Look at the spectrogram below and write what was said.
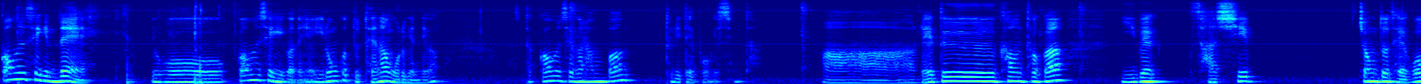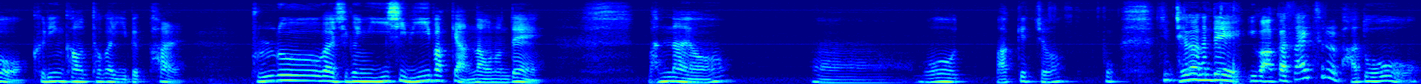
검은색인데 이거 검은색이거든요. 이런 것도 되나 모르겠네요. 일단 검은색을 한번 들이대 보겠습니다. 아 red 카운터가 240 정도 되고 green 카운터가 208 blue가 지금 22밖에 안 나오는데 맞나요? 어, 뭐 맞겠죠. 보- 지금 제가 근데 이거 아까 사이트를 봐도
